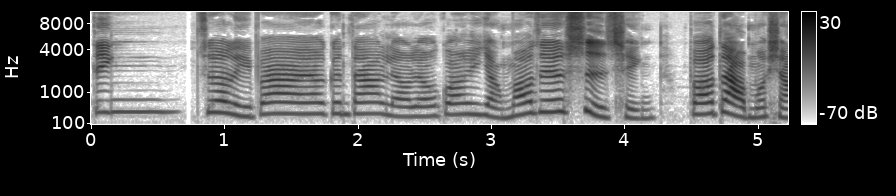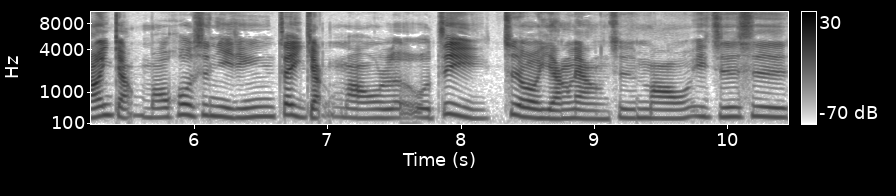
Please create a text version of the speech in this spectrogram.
叮，这礼拜要跟大家聊聊关于养猫这件事情。不知道大家有没有想要养猫，或是你已经在养猫了？我自己是有养两只猫，一只是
